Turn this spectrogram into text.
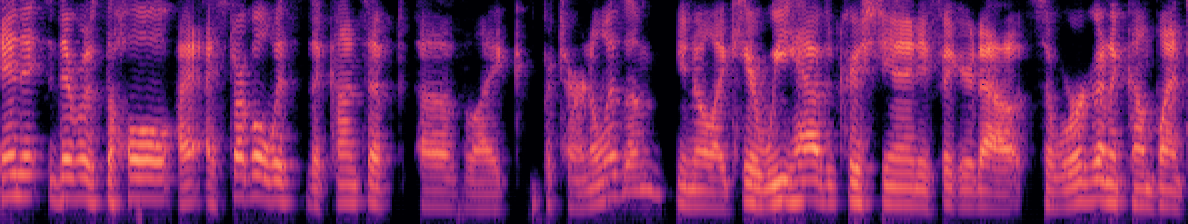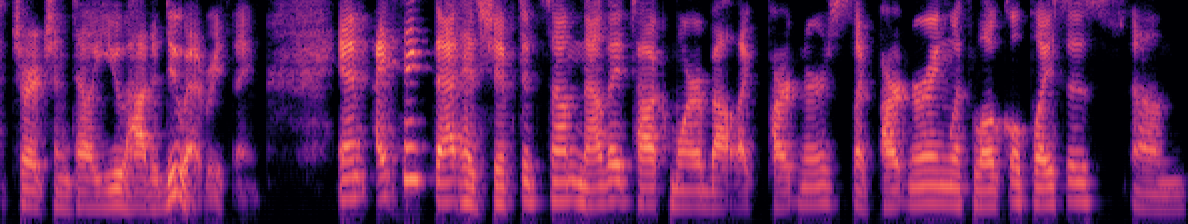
and it, there was the whole I, I, struggle with the concept of like paternalism you know like here we have christianity figured out so we're going to come plant a church and tell you how to do everything. And i think that has shifted some now they talk more about like partners like partnering with local places um,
